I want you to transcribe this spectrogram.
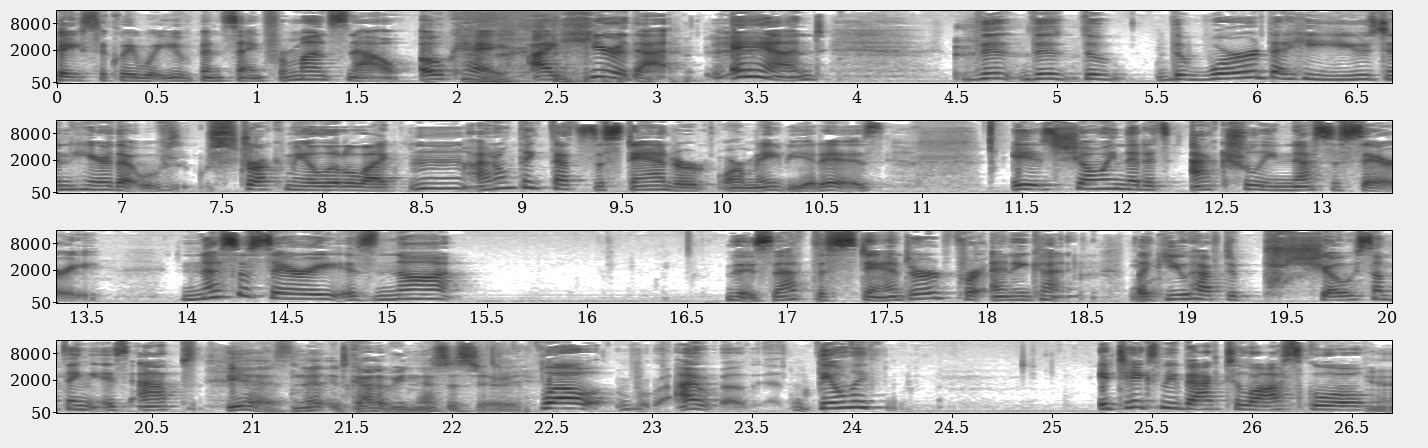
basically what you've been saying for months now. Okay, I hear that. And the, the, the, the word that he used in here that was, struck me a little like, mm, I don't think that's the standard, or maybe it is, is showing that it's actually necessary. Necessary is not. Is that the standard for any kind? Like you have to show something is abs. Yeah, it's ne- it's got to be necessary. Well, I, the only it takes me back to law school. Yeah.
